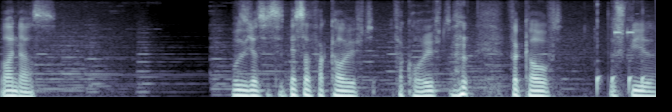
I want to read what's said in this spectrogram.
Waren das. Wo sich das jetzt besser verkauft. Verkauft. verkauft das Spiel.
